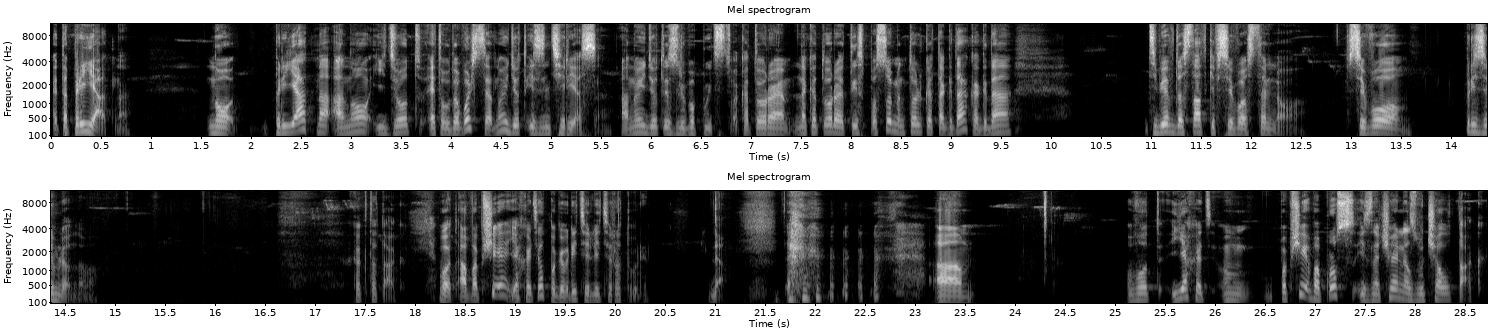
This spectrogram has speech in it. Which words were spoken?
это приятно. Но приятно оно идет, это удовольствие, оно идет из интереса, оно идет из любопытства, которое, на которое ты способен только тогда, когда тебе в достатке всего остального, всего приземленного. Как-то так. Вот, а вообще я хотел поговорить о литературе. Да. Вот я хотел... Вообще вопрос изначально звучал так.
